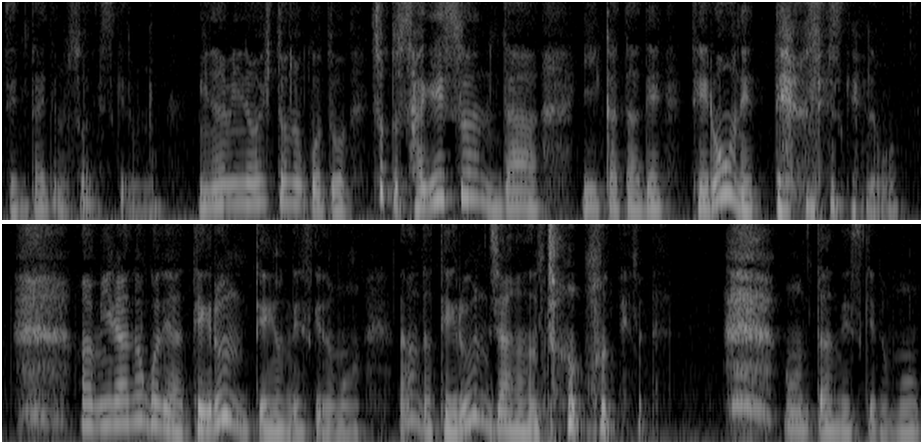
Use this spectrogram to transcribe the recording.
全体でもそうですけども南の人のことをちょっと蔑んだ言い方でテローネって言うんですけども、まあ、ミラノ語ではテルンって言うんですけども。なんだテルンじゃんと思って思ったんですけども。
